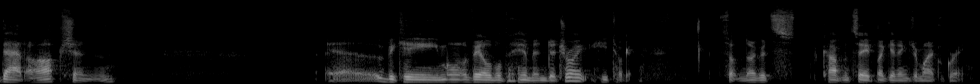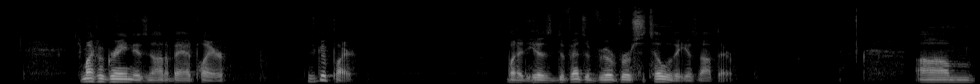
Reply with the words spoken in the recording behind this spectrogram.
that option uh, became available to him in Detroit. He took it. So Nuggets compensate by getting JaMychal Green. JaMychal Green is not a bad player. He's a good player. But his defensive versatility is not there. Um,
